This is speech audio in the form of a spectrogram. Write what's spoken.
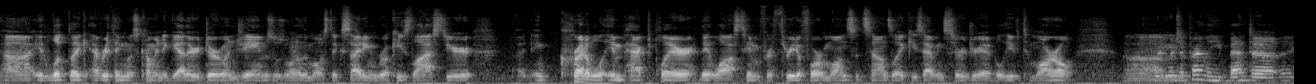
Uh, it looked like everything was coming together. Derwin James was one of the most exciting rookies last year. An incredible impact player. They lost him for three to four months. It sounds like he's having surgery, I believe, tomorrow. Um, which apparently he bent a,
